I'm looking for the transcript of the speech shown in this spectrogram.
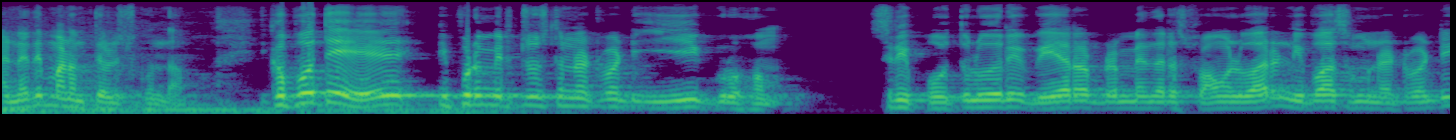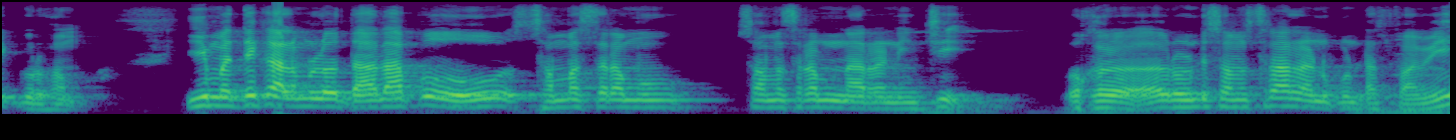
అనేది మనం తెలుసుకుందాం. ఇకపోతే ఇప్పుడు మీరు చూస్తున్నటువంటి ఈ గృహం శ్రీ పోతులూరి వీర బ్రహ్మేంద్ర స్వాముల వారి నివాసం ఉన్నటువంటి గృహం. ఈ మధ్యకాలంలో దాదాపు సంవత్సరము సంవత్సరంన్నర నుంచి ఒక రెండు సంవత్సరాలు అనుకుంటా స్వామి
